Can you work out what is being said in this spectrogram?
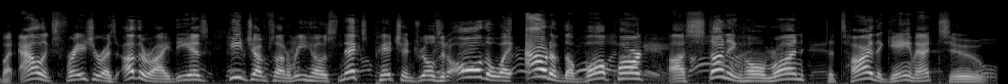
But Alex Frazier has other ideas. He jumps on Rijo's next pitch and drills it all the way out of the ballpark. A stunning home run to tie the game at two.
